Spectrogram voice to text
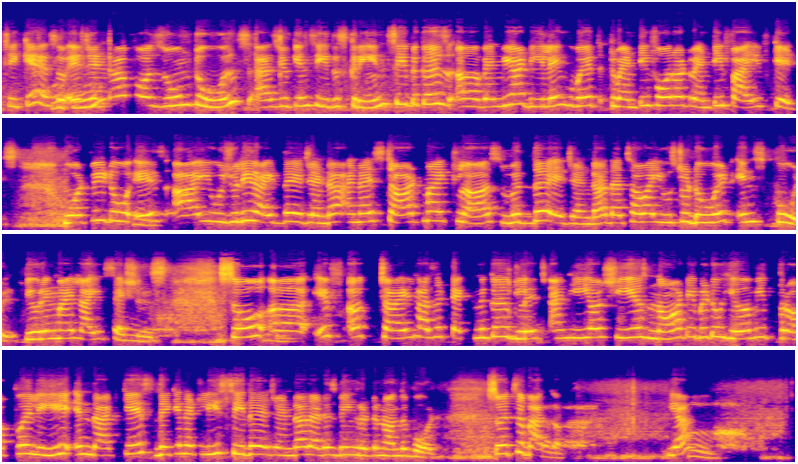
Okay, so Mhm. agenda for Zoom tools, as you can see the screen. See, because uh, when we are dealing with 24 or 25 kids, what we do is I usually write the agenda and I start my class with the agenda. That's how I used to do it in school during my live sessions. So, uh, if a child has a technical glitch and he or she is not able to hear me properly, in that case, they can at least see the agenda that is being written on the board. So, it's a backup. Yeah. Hmm.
